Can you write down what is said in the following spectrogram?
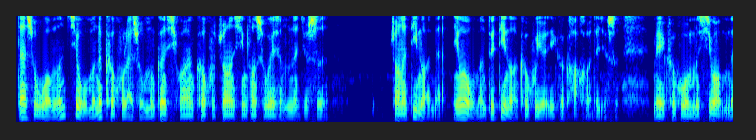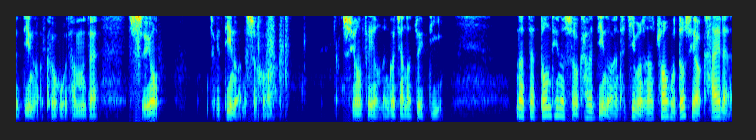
但是我们就我们的客户来说，我们更喜欢客户装新风是为什么呢？就是装了地暖的，因为我们对地暖客户有一个考核的，就是每个客户我们希望我们的地暖客户他们在使用这个地暖的时候啊。使用费用能够降到最低。那在冬天的时候开了地暖，它基本上窗户都是要开的，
